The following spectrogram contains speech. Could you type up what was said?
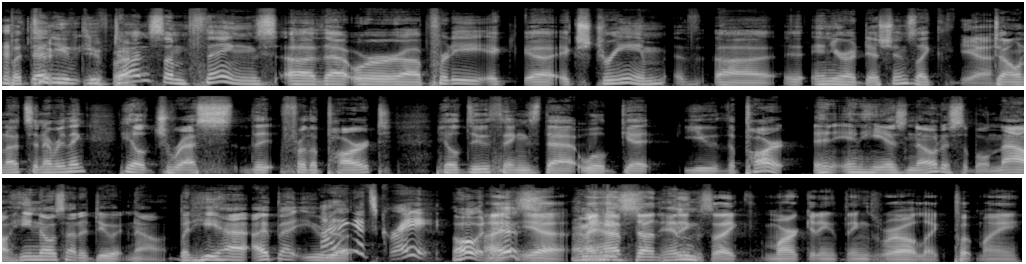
But then you've, Too you've far. done some things uh, that were uh, pretty uh, extreme uh, in your auditions, like Yeah. donuts and everything. He'll dress the for the part. He'll do things that will get you the part, and, and he is noticeable now. He knows how to do it now. But he had, I bet you. I think it's great. oh, it is. I, yeah, I, mean, have he's done him- things like marketing things where I'll like put my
